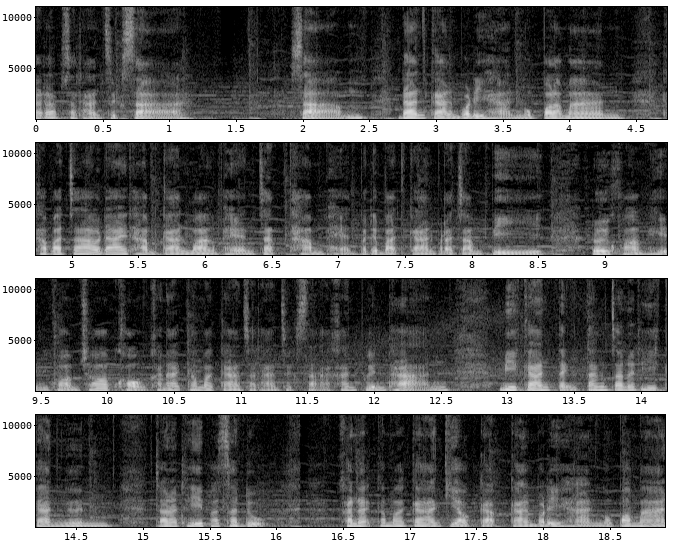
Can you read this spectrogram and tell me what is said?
ระดับสถานศึกษา 3. ด้านการบริหารงบประมาณ ข้าพเจ้าได้ทำการวางแผนจัดทำแผนปฏิบัติการประจำปี โดยความเห็นความชอบของคณะกรรมการสถานศึกษาขั้นพื้นฐาน มีการแต่งตั้งเจ้าหน้าที่การเงิน เจ้าหน้าที่พัสดุ คณะกรรมการเกี่ยวกับการบริหารงบประมาณ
